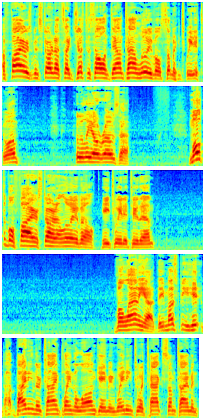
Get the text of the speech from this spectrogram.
A fire has been started outside Justice Hall in downtown Louisville, somebody tweeted to him. Julio Rosas. Multiple fires started in Louisville, he tweeted to them. Valania, they must be hit, biding their time playing the long game and waiting to attack sometime in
